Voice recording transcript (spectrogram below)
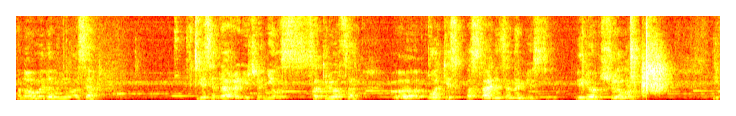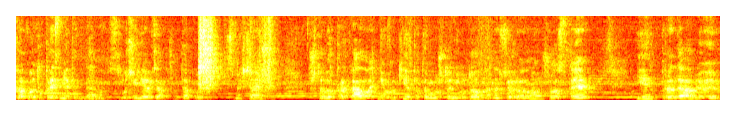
Оно выдавилось. Если даже и чернила сотрется, оттиск останется на месте. Берем шило и какой-то предмет. В данном случае я взял вот такой смягчающий, чтобы прокалывать не в руке, потому что неудобно, она все равно жесткая. И продавливаем,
